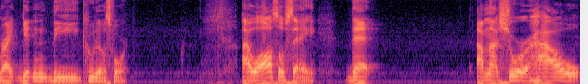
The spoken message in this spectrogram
right? Getting the kudos for it. I will also say that I'm not sure how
